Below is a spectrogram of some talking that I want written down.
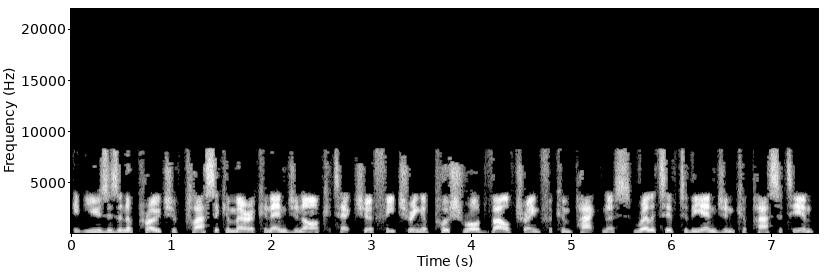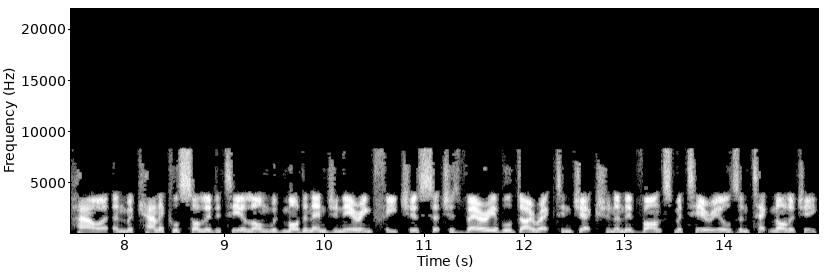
It uses an approach of classic American engine architecture featuring a push-rod valvetrain for compactness relative to the engine capacity and power and mechanical solidity along with modern engineering features such as variable direct injection and advanced materials and technology.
